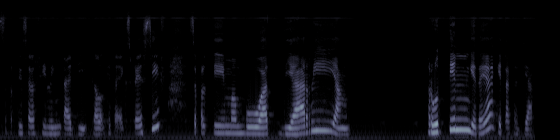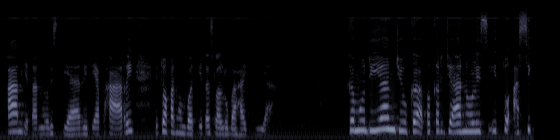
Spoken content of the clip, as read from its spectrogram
seperti self healing tadi. Kalau kita ekspresif, seperti membuat diary yang rutin gitu ya, kita kerjakan, kita nulis diary tiap hari, itu akan membuat kita selalu bahagia. Kemudian juga pekerjaan nulis itu asik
